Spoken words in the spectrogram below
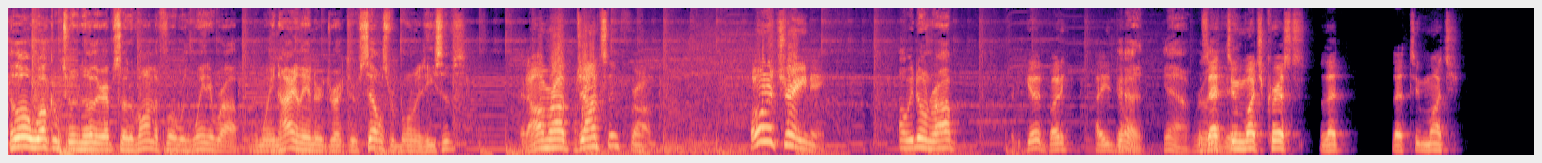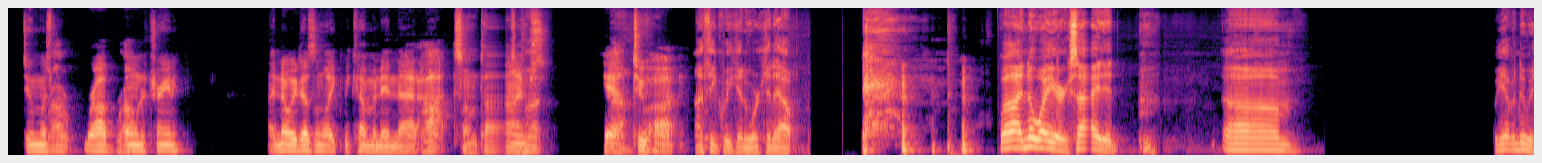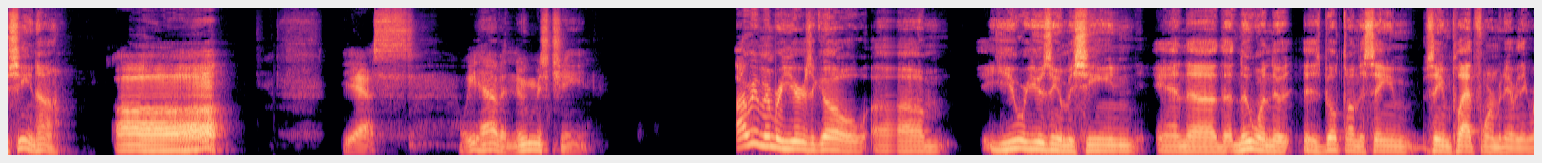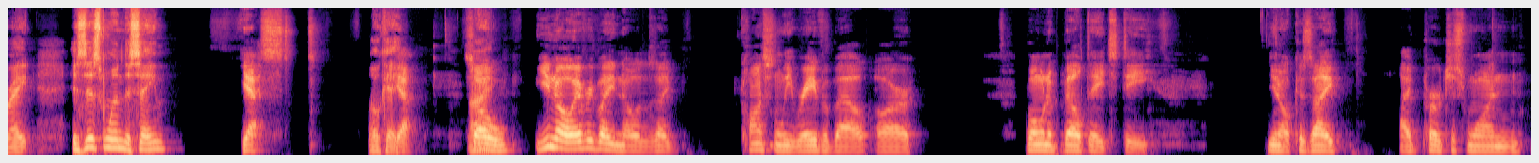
Hello, welcome to another episode of On the Floor with Wayne and Rob. I'm Wayne Highlander, Director of Sales for Bona Adhesives. And I'm Rob Johnson from Bona Training. How are we doing, Rob? Pretty good, buddy. How you doing? Good. Yeah. Really Was that good. too much, Chris? Was that that too much? Too much, Rob- Rob, Rob- Bona Training. I know he doesn't like me coming in that hot sometimes. hot? Yeah, Ah. too hot. I think we can work it out. Well, I know why you're excited. Um, we have a new machine, huh? oh, yes. We have a new machine. I remember years ago, um, you were using a machine, and uh, the new one is built on the same same platform and everything, right? Is this one the same? Yes. Okay. Yeah. So you know, everybody knows I constantly rave about our Bona Belt HD. You know, because I I purchased one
